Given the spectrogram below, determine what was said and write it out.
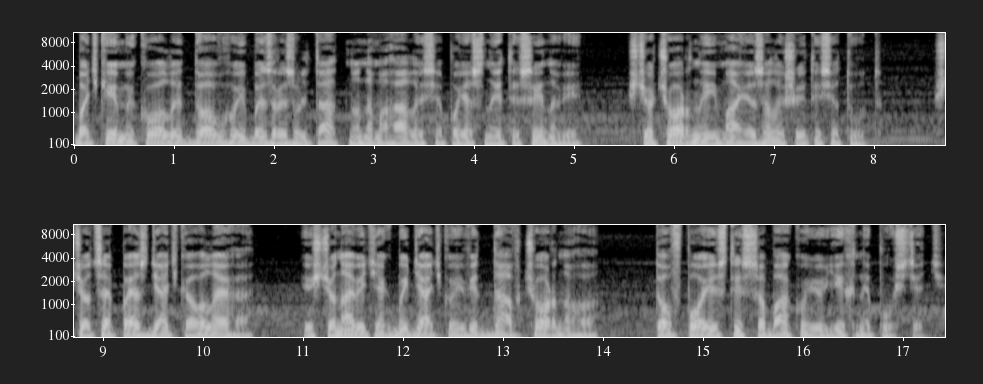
Батьки Миколи довго і безрезультатно намагалися пояснити синові, що чорний має залишитися тут, що це пес дядька Олега, і що навіть якби дядько й віддав чорного, то в поїзд із собакою їх не пустять.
